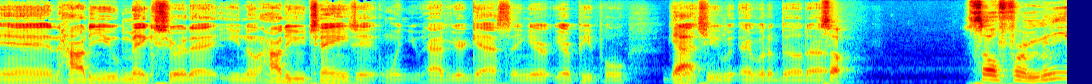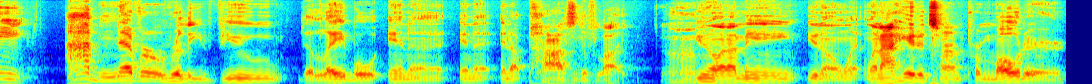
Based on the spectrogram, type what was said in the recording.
And how do you make sure that you know? How do you change it when you have your guests and your your people Got that you. you able to build up? So, so for me, I've never really viewed the label in a in a in a positive light. Uh-huh. You know what I mean? You know, when, when I hear the term promoter,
